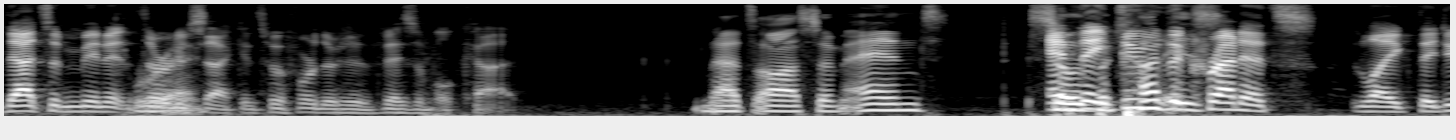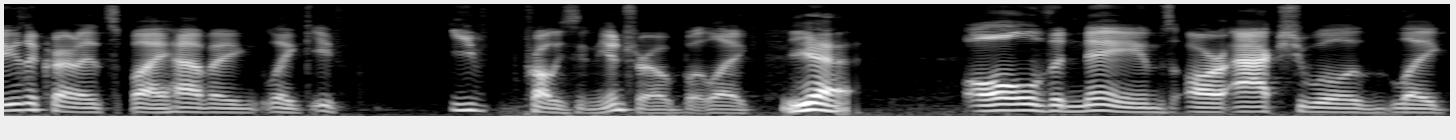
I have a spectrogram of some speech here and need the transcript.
That's a minute and thirty Right. seconds before there's a visible cut. That's awesome. And so and they the do the is, credits like they do the credits by having like if you've probably seen the intro, but like Yeah. all the names are actual like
